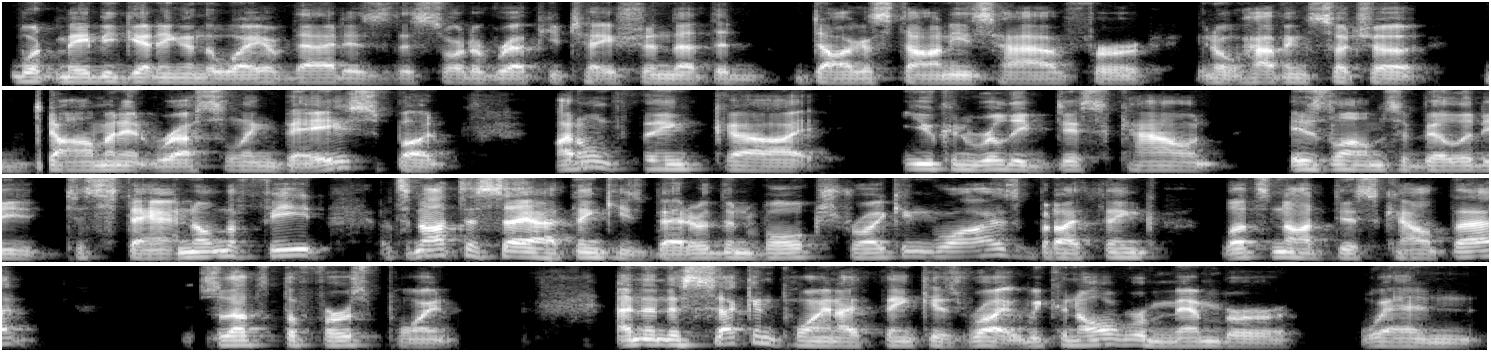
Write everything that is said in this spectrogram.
what may be getting in the way of that is this sort of reputation that the Dagestanis have for, you know, having such a dominant wrestling base. But I don't think uh, you can really discount Islam's ability to stand on the feet. It's not to say I think he's better than Volk striking wise, but I think let's not discount that. So that's the first point. And then the second point I think is right. We can all remember when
